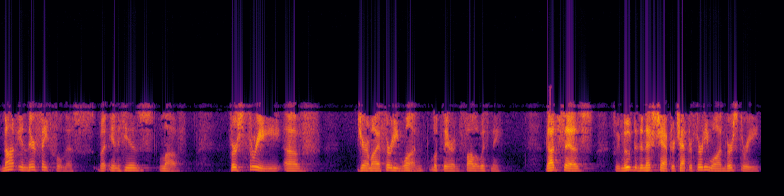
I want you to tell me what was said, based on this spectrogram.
not in their faithfulness, but in his love. Verse 3 of Jeremiah 31, look there and follow with me. God says, so we move to the next chapter, chapter 31, verse 3.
